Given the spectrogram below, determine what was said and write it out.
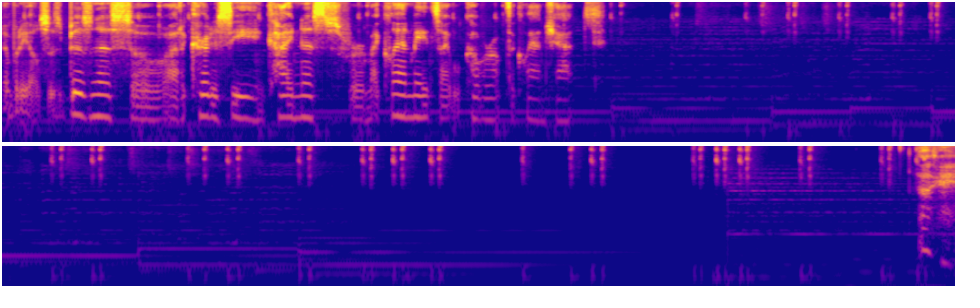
Nobody else's business, so out of courtesy and kindness for my clanmates, I will cover up the clan chat. Okay.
